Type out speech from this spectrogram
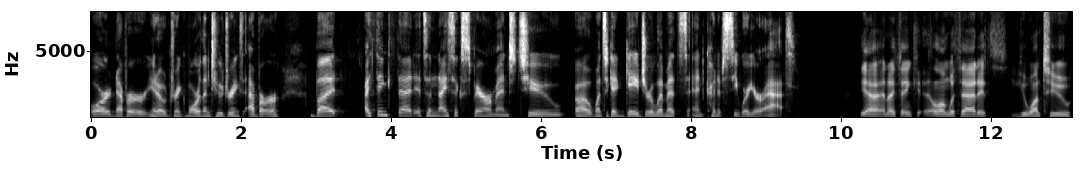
or never, you know, drink more than two drinks ever. But I think that it's a nice experiment to, uh, once again, gauge your limits and kind of see where you're at. Yeah, and I think along with that, it's you want to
